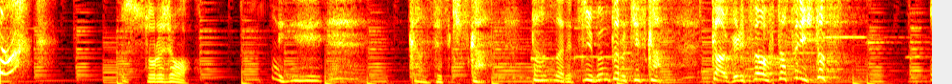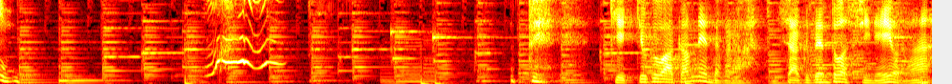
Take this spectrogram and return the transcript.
よ。それじゃあ。えー関節キスか単なる自分とのキスか。確率は2つに1つ。うん。って結局わかんねえんだから釈然とはしねえよな。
